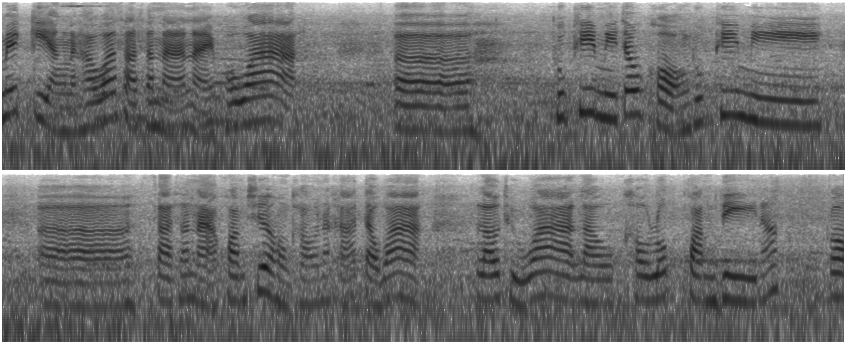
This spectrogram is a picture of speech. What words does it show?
ไม่เกี่ยงนะคะว่าศาสนาไหนเพราะว่าทุกที่มีเจ้าของทุกที่มีศาสนาความเชื่อของเขานะคะ แต่ว่าเราถือว่าเราเคารพความดีนะก็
